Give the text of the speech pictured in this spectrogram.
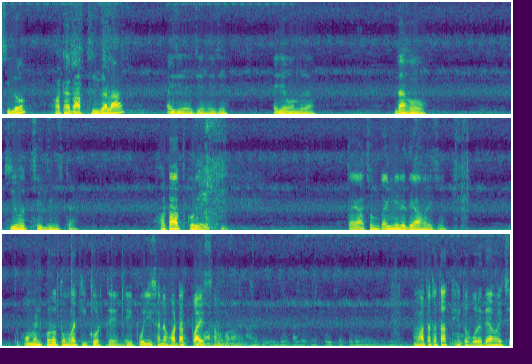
ছিল হঠাৎ রাত্রিবেলা। এই যে এই যে এই যে এই যে বন্ধুরা দেখো কি হচ্ছে জিনিসটা। হঠাৎ করে। তাই আচমকাই মেরে দেওয়া হয়েছে। তো কমেন্ট করো তোমরা কি করতে এই পজিশনে হঠাৎ পায়ের সামনে। মাথাটা তার থেঁতো করে দেওয়া হয়েছে।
